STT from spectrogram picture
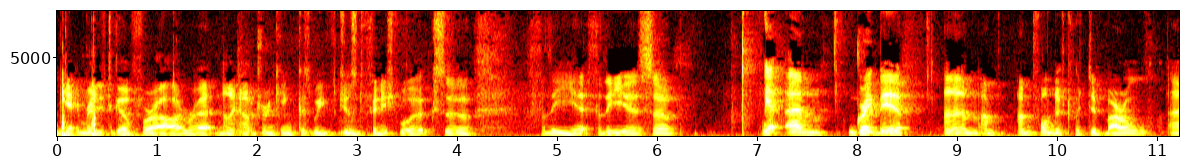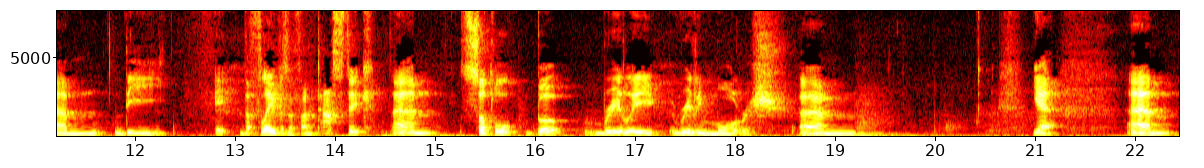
getting ready to go for our uh, night out drinking because we've just finished work. So for the uh, for the year, so yeah, um, great beer. Um, I'm I'm fond of Twisted Barrel. Um, the it, the flavors are fantastic. Um, subtle, but really really Moorish. Um, yeah. Um,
